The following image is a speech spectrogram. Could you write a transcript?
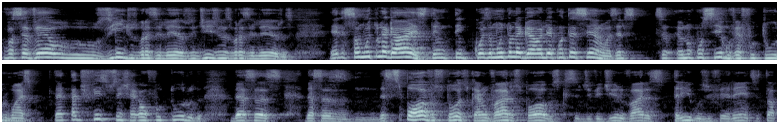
você vê os índios brasileiros, os indígenas brasileiros, eles são muito legais, tem, tem coisa muito legal ali acontecendo, mas eles, eu não consigo ver futuro mais. É, tá difícil você enxergar o futuro dessas, dessas, desses povos todos, porque eram vários povos que se dividiram em várias tribos diferentes e tal.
